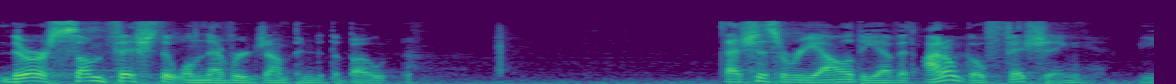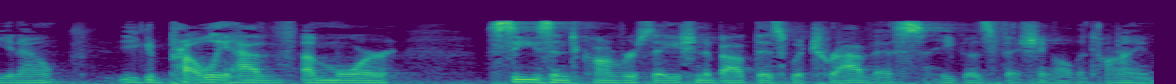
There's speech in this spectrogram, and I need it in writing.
There are some fish that will never jump into the boat. That's just a reality of it. I don't go fishing, you know. You could probably have a more seasoned conversation about this with Travis. He goes fishing all the time.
